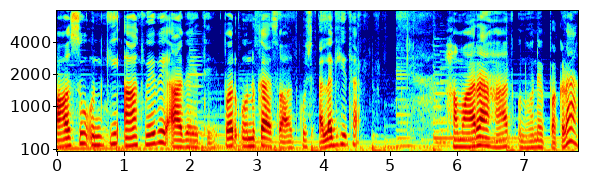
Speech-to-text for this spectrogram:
आँसू उनकी आँख में भी आ गए थे, पर उनका स्वाद कुछ अलग ही था। हमारा हाथ उन्होंने पकड़ा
